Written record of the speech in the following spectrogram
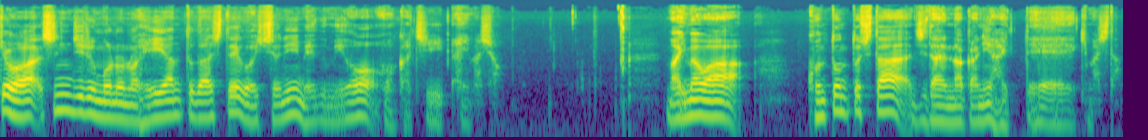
今日は信じる者の平安と題してご一緒に恵みを分かち合いましょう。まあ今は混沌とした時代の中に入ってきました。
